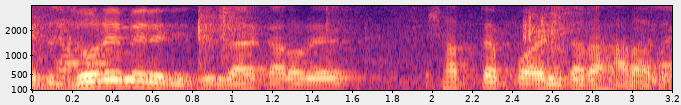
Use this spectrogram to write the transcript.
একটু জোরে মেরে দিছে যার কারণে সাতটা পয়েন্ট তারা হারালো।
